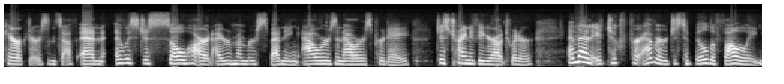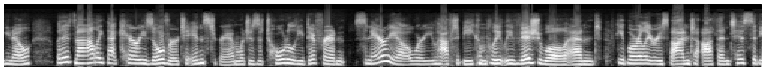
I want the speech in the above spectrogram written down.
characters and stuff. And it was just so hard. I remember spending hours and hours per day just trying to figure out Twitter. And then it took forever just to build a following, you know? But it's not like that carries over to Instagram, which is a totally different scenario where you have to be completely visual and people really respond to authenticity,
